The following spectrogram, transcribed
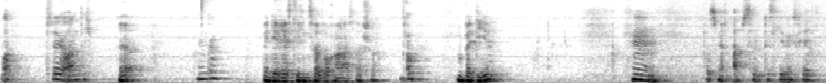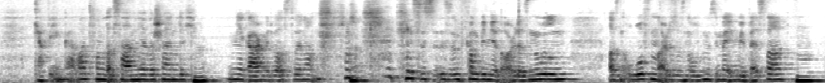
Boah, sehr ordentlich. Ja. Okay. Wenn die restlichen zwei Wochen anders ausschauen. Oh. Und bei dir? Hm, das ist mein absolutes Lieblingsgericht. Ich glaube, irgendeine Art von Lasagne wahrscheinlich. Mhm. Mir egal mit was drinnen. es, ist, es kombiniert alles. Nudeln aus dem Ofen, alles aus dem Ofen ist immer irgendwie besser. Hm.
